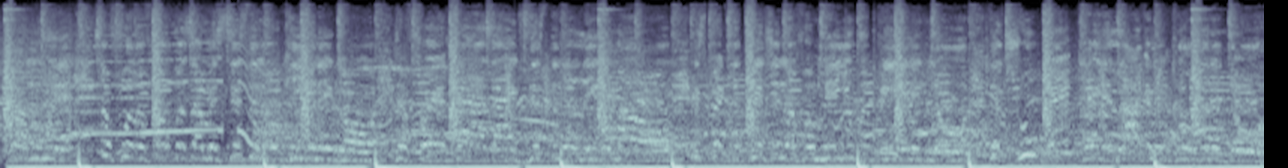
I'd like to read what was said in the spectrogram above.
come with it. So full of focus, I'm insisting on keeping it going. The franchise, I exist in the league of my own. Expect attention, I'm familiar with being ignored. The true back locking and closing the door.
